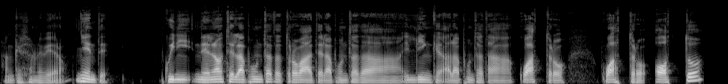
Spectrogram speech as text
anche se non è vero. Niente, quindi nelle note della puntata trovate puntata, il link alla puntata 448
